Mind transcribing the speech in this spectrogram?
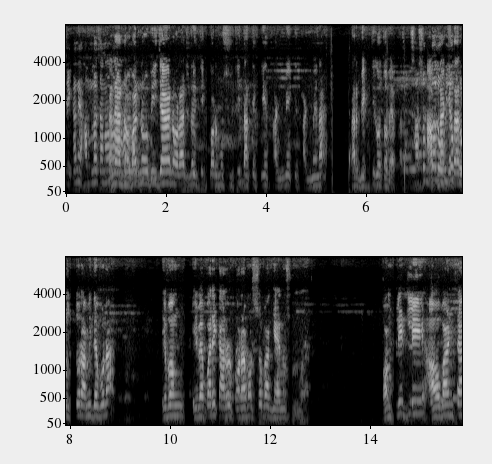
সেখানে হামলা চালানো না নবান্ন অভিযান অরাজনৈতিক কর্মসূচি তাতে কে থাকবে কে থাকবে না তার ব্যক্তিগত ব্যাপার। আপনাকে তার উত্তর আমি দেব না এবং এ ব্যাপারে কারোর পরামর্শ বা জ্ঞানও শুনব না। কমপ্লিটলি আহ্বানটা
